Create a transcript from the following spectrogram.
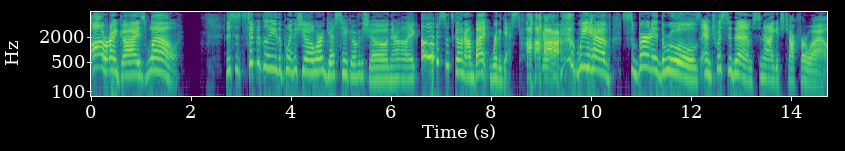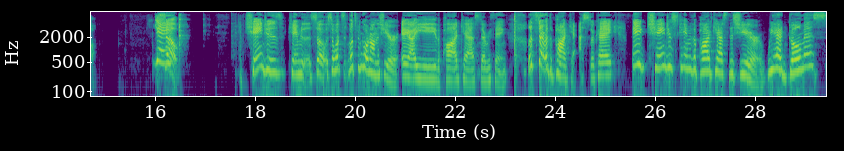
All right, guys. Well, this is typically the point in the show where our guests take over the show and they're like, "Oh, this is what's going on," but we're the guest. Ha ha ha! We have subverted the rules and twisted them, so now I get to talk for a while. Yay! So, changes came to so so what's what's been going on this year? AIE, the podcast, everything. Let's start with the podcast, okay? Big changes came to the podcast this year. We had Gomez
